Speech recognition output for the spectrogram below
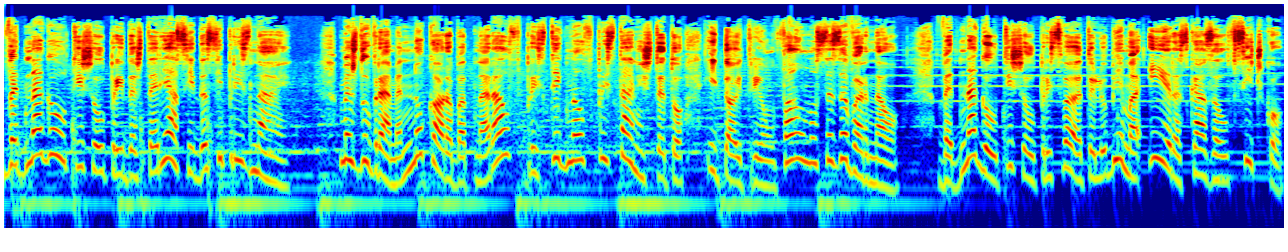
веднага отишъл при дъщеря си да си признае. Междувременно корабът на Ралф пристигнал в пристанището и той триумфално се завърнал. Веднага отишъл при своята любима и разказал всичко.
